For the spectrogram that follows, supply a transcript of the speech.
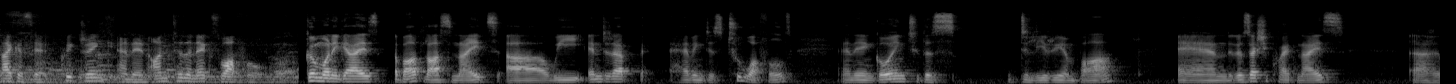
Like I said, quick drink and then on to the next waffle. Good morning, guys. About last night, uh, we ended up having just two waffles and then going to this delirium bar and it was actually quite nice. Uh,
